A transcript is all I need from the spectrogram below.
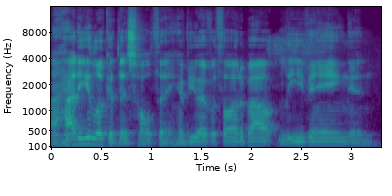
Uh, how do you look at this whole thing? Have you ever thought about leaving? And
